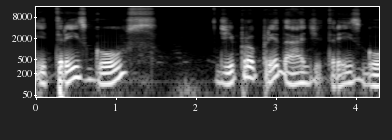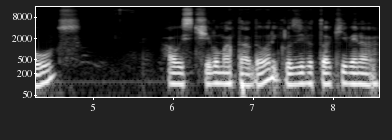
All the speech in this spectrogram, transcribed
e três gols de propriedade, três gols ao estilo matador. Inclusive eu tô aqui vendo a,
